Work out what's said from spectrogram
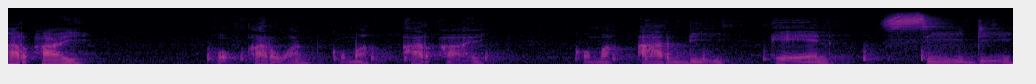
Ri, of R1, comma, Ri, comma, Rd, and Cd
